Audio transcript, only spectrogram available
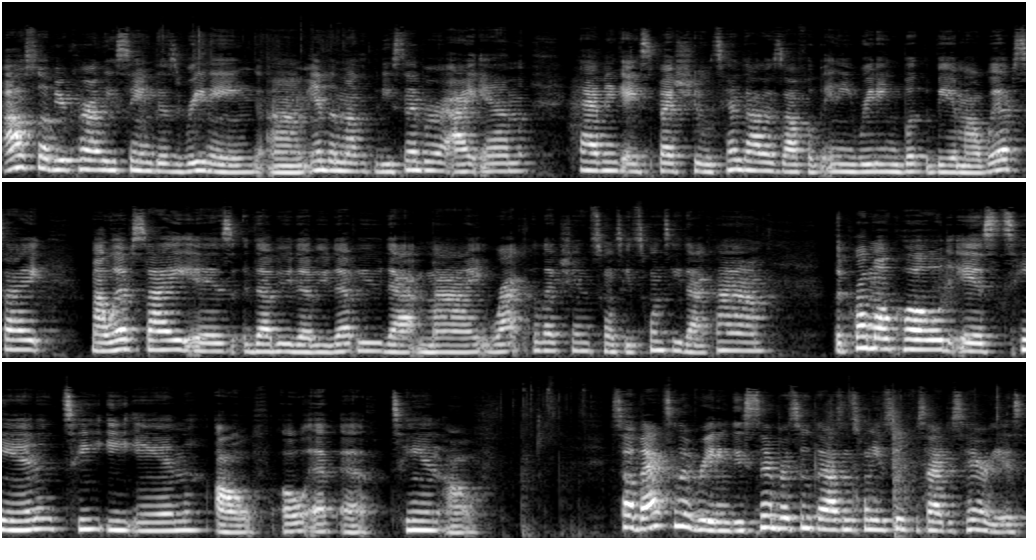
Also, if you're currently seeing this reading um, in the month of December, I am having a special $10 off of any reading book via my website. My website is www.myrockcollection2020.com. The promo code is 10 T E N off, O F F, 10 off. So back to the reading, December 2022 for Sagittarius.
